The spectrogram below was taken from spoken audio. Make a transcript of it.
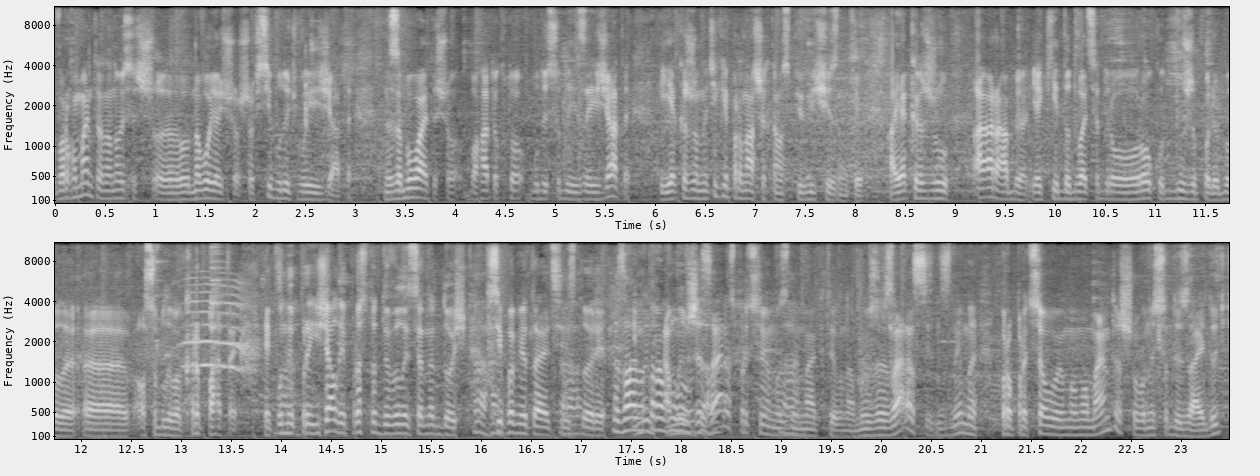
в аргументи наносять, наводять, що, що всі будуть виїжджати. Не забувайте, що багато хто буде сюди і заїжджати. І я кажу не тільки про наших там співвітчизників, а я кажу араби, які до 22-го року дуже полюбили, е, особливо Карпати. Як вони приїжджали і просто дивилися на дощ. Всі пам'ятають ці історії. І ми, а ми вже зараз працюємо з ними активно. Ми вже зараз з ними пропрацьовуємо моменти, що вони сюди зайдуть.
